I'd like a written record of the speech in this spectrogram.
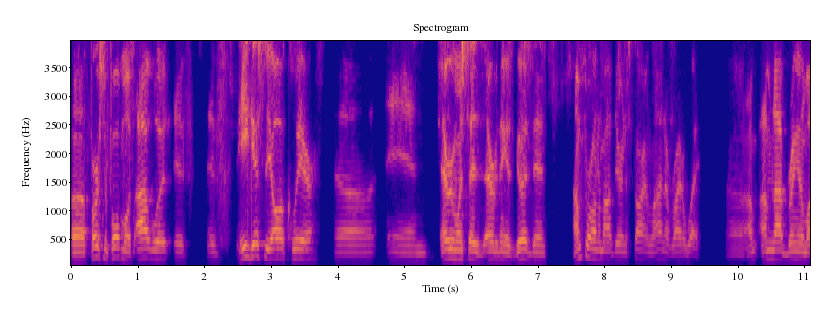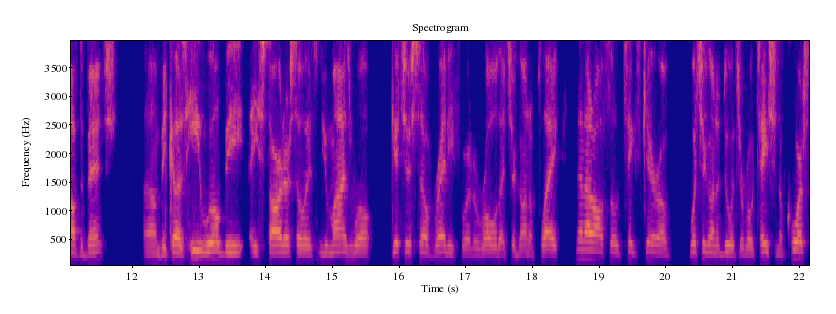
Uh, first and foremost, I would if if he gets the all clear uh, and everyone says everything is good, then I'm throwing him out there in the starting lineup right away. Uh, I'm I'm not bringing him off the bench um, because he will be a starter. So it's you might as well get yourself ready for the role that you're going to play. Then that also takes care of what you're going to do with your rotation. Of course,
